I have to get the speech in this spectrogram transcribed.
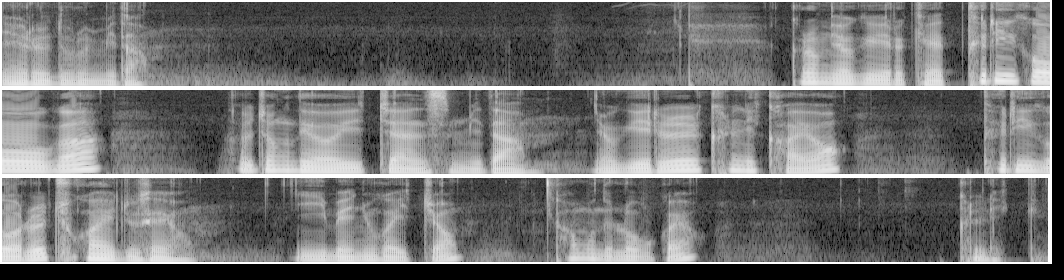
얘를 누릅니다. 그럼 여기 이렇게 트리거가 설정되어 있지 않습니다. 여기를 클릭하여 트리거를 추가해 주세요. 이 메뉴가 있죠. 한번 눌러볼까요? 클릭.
